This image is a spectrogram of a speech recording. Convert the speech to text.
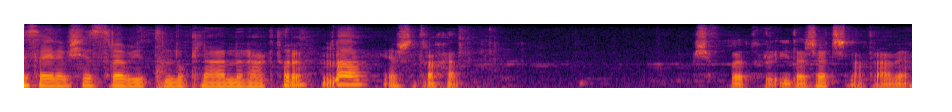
Za ile mi się zrobi ten nuklearny reaktor? No, jeszcze trochę. Się w ogóle tu ile rzeczy naprawia.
